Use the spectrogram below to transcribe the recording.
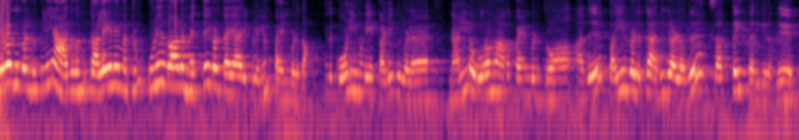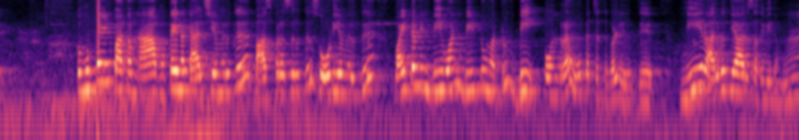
இறகுகள் இருக்கு இல்லையா? அது வந்து தலையணை மற்றும் குளிர்கால மெத்தைகள் தயாரிப்புலையும் பயன்படுதான். இந்த கோழியினுடைய கழிவுகளை நல்ல உரமாக பயன்படுத்துகிறோம் அது பயிர்களுக்கு அதிக அளவு சத்தை தருகிறது. இப்போ முட்டைன்னு பார்த்தோம்னா முட்டையில் கால்சியம் இருக்குது பாஸ்பரஸ் இருக்குது சோடியம் இருக்குது vitamin B one B two மற்றும் டி போன்ற ஊட்டச்சத்துக்கள் இருக்குது நீர் அறுபத்தி ஆறு சதவீதமும்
